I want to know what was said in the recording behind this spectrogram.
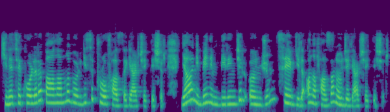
kinetekorlara bağlanma bölgesi profazda gerçekleşir. Yani benim birincil öncüm sevgili anafazdan önce gerçekleşir.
